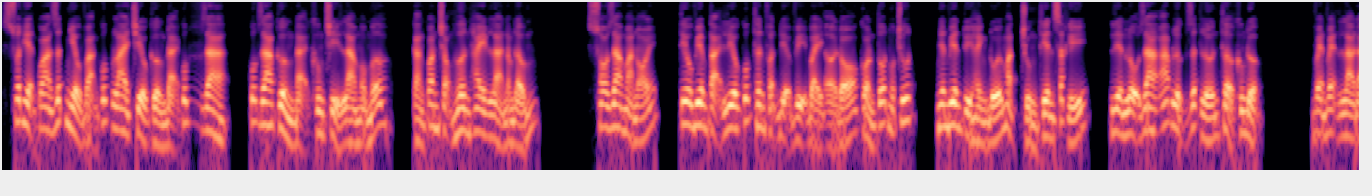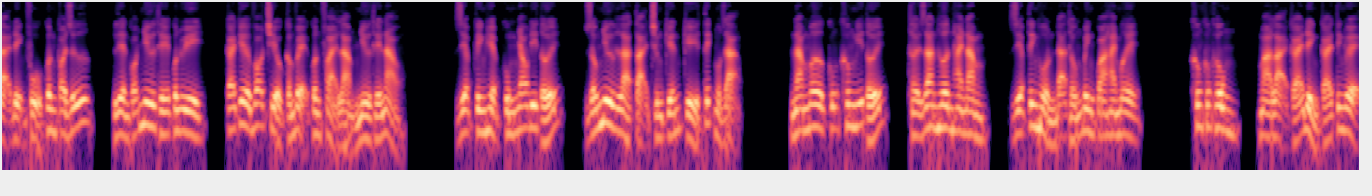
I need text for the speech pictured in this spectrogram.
xuất hiện qua rất nhiều vạn quốc lai triều cường đại quốc gia quốc gia cường đại không chỉ là màu mỡ càng quan trọng hơn hay là nằm đấm? So ra mà nói, tiêu viêm tại liêu quốc thân phận địa vị bảy ở đó còn tốt một chút, nhân viên tùy hành đối mặt trùng thiên sắc khí, liền lộ ra áp lực rất lớn thở không được. Vẹn vẹn là đại định phủ quân coi giữ, liền có như thế quân uy, cái kia võ triều cấm vệ quân phải làm như thế nào? Diệp kinh hiệp cùng nhau đi tới, giống như là tại chứng kiến kỳ tích một dạng. Nam mơ cũng không nghĩ tới, thời gian hơn hai năm, diệp tinh hồn đã thống binh qua hai mươi. Không không không, mà lại cái đỉnh cái tinh nhuệ.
